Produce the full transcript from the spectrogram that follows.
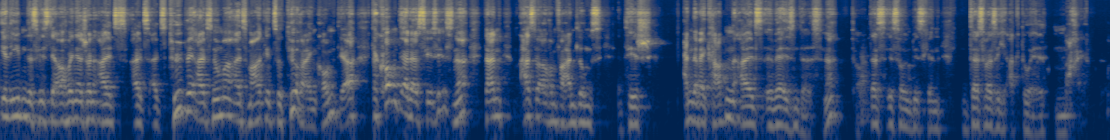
ihr Lieben, das wisst ihr auch, wenn ihr schon als, als, als Type, als Nummer, als Marke zur Tür reinkommt, ja, da kommt ja das Sissis, ne, dann hast du auch am Verhandlungstisch andere Karten als, äh, wer ist denn das, ne? So, das ist so ein bisschen das, was ich aktuell mache.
